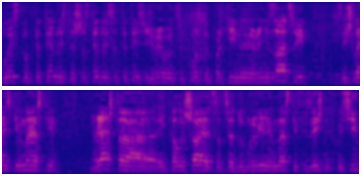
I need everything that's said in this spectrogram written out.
близько 50-60 тисяч гривень це кошти партійної організації, це членські внески. Решта, яка лишається, це добровільні внески фізичних осіб,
